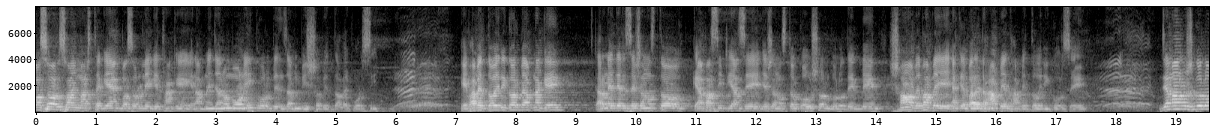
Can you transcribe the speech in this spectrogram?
বছর, ছয় মাস থেকে এক বছর লেগে থাকেন। আপনি যেন মনেই করবেন যে আমি বিশ্ববিদ্যালয়ে পড়ছি। এভাবে তৈরি করবে আপনাকে কারণ এদের যে সমস্ত ক্যাপাসিটি আছে, যে সমস্ত কৌশলগুলো দেখবেন, সব এভাবে একেবারে ধাপে ধাপে তৈরি করছে। যে মানুষগুলো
